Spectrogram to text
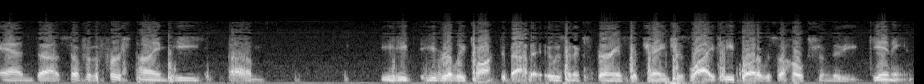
And uh, so for the first time, he um, he he really talked about it. It was an experience that changed his life. He thought it was a hoax from the beginning,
